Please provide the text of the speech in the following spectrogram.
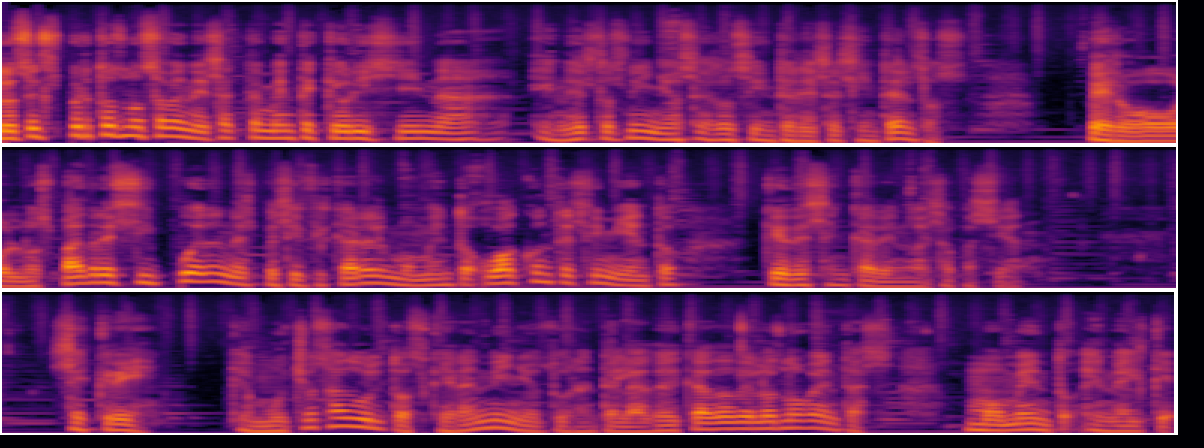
Los expertos no saben exactamente qué origina en estos niños esos intereses intensos, pero los padres sí pueden especificar el momento o acontecimiento que desencadenó esa pasión. Se cree que muchos adultos que eran niños durante la década de los 90 momento en el que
